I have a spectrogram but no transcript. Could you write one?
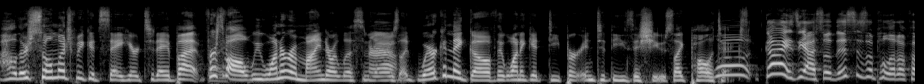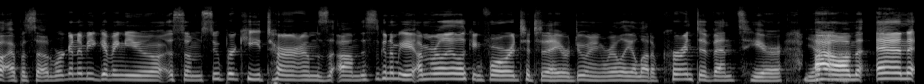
oh, there's so much we could say here today. But first of all, we want to remind our listeners, Yeah. like, where can they go if they want to get deeper into these issues like politics? Well, guys, yeah. So this is a political episode. We're going to be giving you some super key terms. Um, this is going to be. I'm really looking forward to today. We're doing really a lot of current events here. Yeah. Um, and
